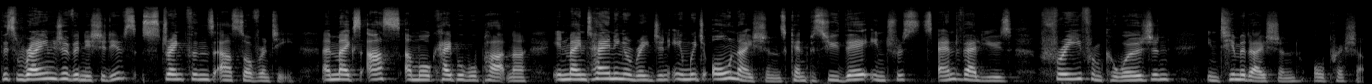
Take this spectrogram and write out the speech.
This range of initiatives strengthens our sovereignty and makes us a more capable partner in maintaining a region in which all nations can pursue their interests and values free from coercion, intimidation, or pressure.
